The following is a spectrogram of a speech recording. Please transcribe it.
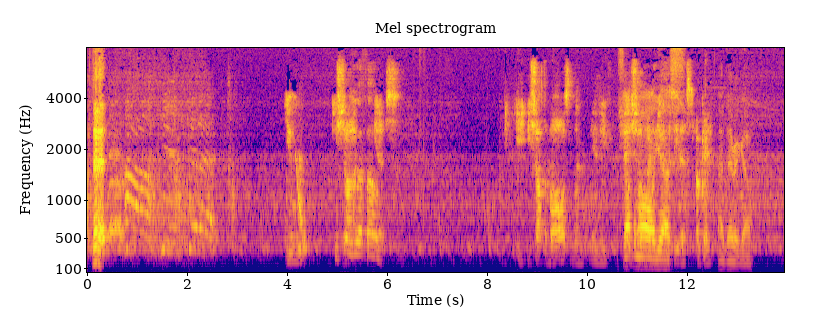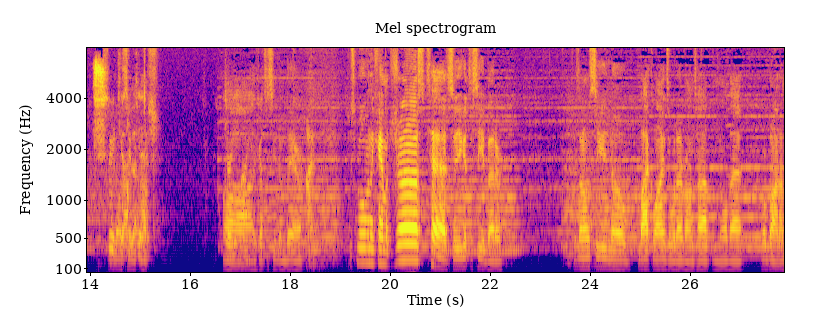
dude? Did it? You did! You, you shot shot a UFO. Yes. You, you shot the balls and then and you Shot finished them off all, by yes. defeat. Okay. Ah, there we go. So you Great don't see that Jack. much. Dirty Aw, mind. you got to see them there. I, Just moving the camera just a tad so you get to see it better. Because I don't see no black lines or whatever on top and all that. Or bottom.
